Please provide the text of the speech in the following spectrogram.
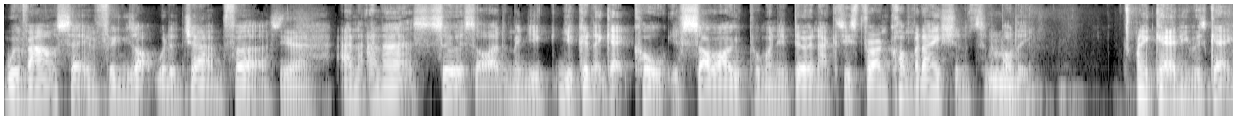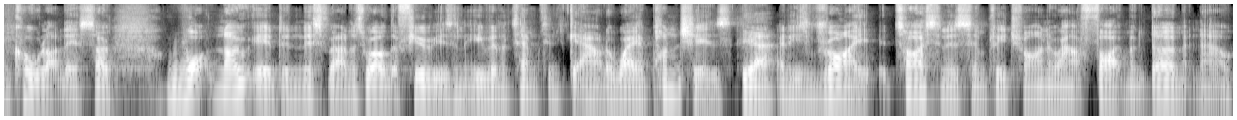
without setting things up with a jab first. Yeah. And and that's suicide. I mean, you, you're going to get caught. You're so open when you're doing that because he's throwing combinations to the hmm. body. Again, he was getting caught like this. So, what noted in this round as well that Fury isn't even attempting to get out of the way of punches. Yeah. And he's right. Tyson is simply trying to outfight McDermott now.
